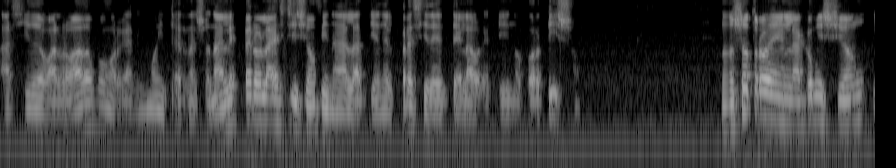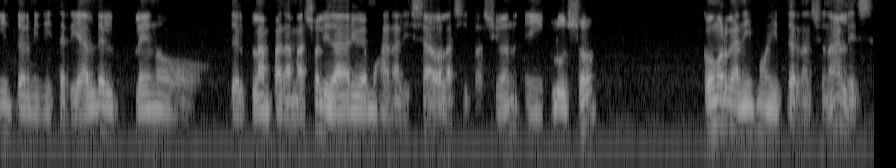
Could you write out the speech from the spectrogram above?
ha sido evaluado con organismos internacionales, pero la decisión final la tiene el presidente Laurentino Cortizo. Nosotros en la Comisión Interministerial del Pleno del Plan Panamá Solidario hemos analizado la situación e incluso con organismos internacionales.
